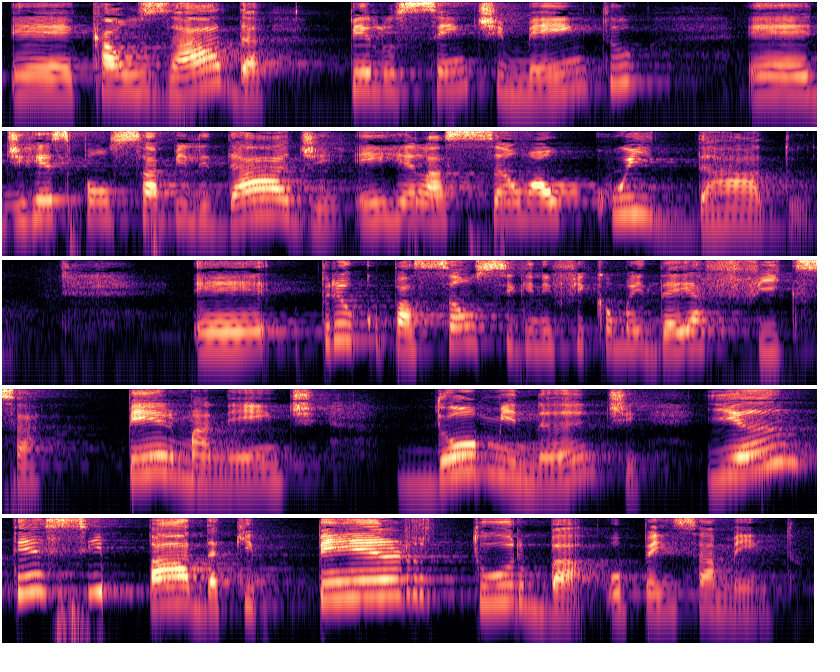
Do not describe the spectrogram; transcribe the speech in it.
é causada pelo sentimento é, de responsabilidade em relação ao cuidado. É, preocupação significa uma ideia fixa, permanente, dominante e antecipada que perturba o pensamento.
